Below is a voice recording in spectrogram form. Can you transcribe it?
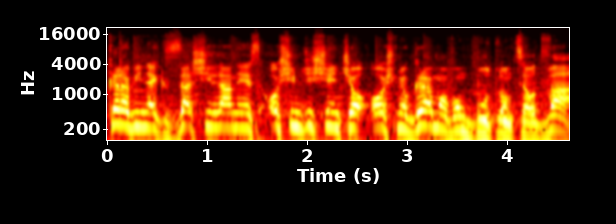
karabinek zasilany jest 88-gramową butlą CO2.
